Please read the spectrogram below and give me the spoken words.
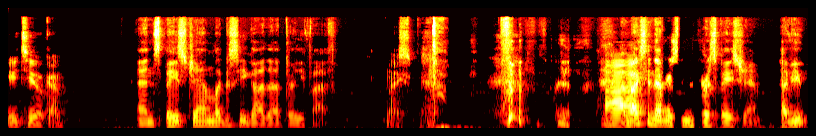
82, okay. And Space Jam Legacy got a 35. Nice. I've Uh, actually never seen the first Space Jam. Have you?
